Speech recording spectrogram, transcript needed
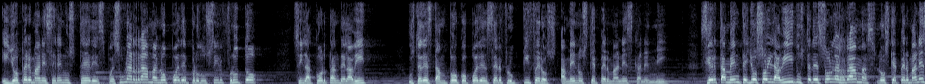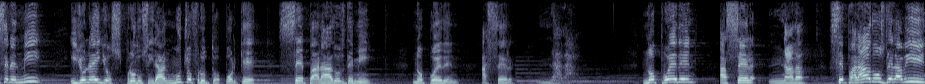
y yo permaneceré en ustedes, pues una rama no puede producir fruto si la cortan de la vid. Ustedes tampoco pueden ser fructíferos a menos que permanezcan en mí. Ciertamente yo soy la vid, ustedes son las ramas, los que permanecen en mí y yo en ellos producirán mucho fruto, porque separados de mí no pueden hacer nada. No pueden hacer nada. Separados de la vid,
